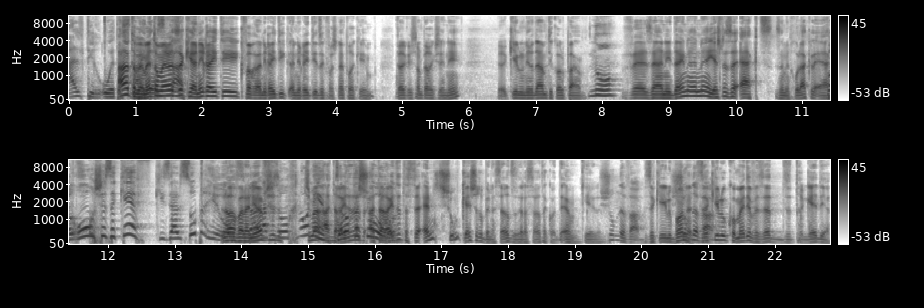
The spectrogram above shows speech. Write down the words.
אל תראו את אה, אתה באמת ה Snyder's אומר את זה? כי אני ראיתי כבר, אני ראיתי, אני ראיתי את זה כבר שני פרקים. פרק ראשון, פרק שני. כאילו נרדמתי כל פעם. נו, וזה, אני די נהנה, יש לזה acts, זה מחולק ל acts. ברור שזה כיף, כי זה על super heroes, לא, אבל אני אוהב שזה... תשמע, אתה זה ראית לא קשור. אתה ראית את הסרט, אין שום קשר בין הסרט הזה לסרט הקודם, כאילו. שום דבר. זה כאילו, בואנה, זה. כאילו קומדיה וזה זה טרגדיה.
